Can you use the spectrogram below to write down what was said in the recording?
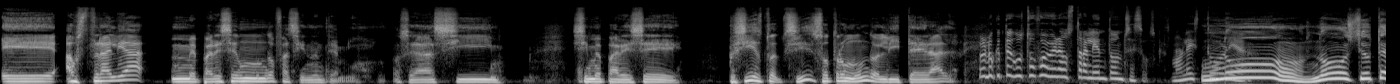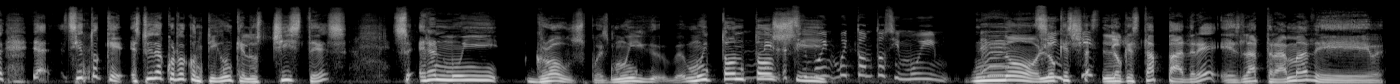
eh, Australia me parece un mundo fascinante a mí. O sea, sí, sí me parece. Pues sí, es, sí, es otro mundo, literal. Pero lo que te gustó fue ver a Australia entonces, Oscar, no la historia. No, no, yo te- siento que estoy de acuerdo contigo en que los chistes eran muy gross, pues muy, muy tontos Sí, y muy, muy tontos y muy. eh, no, lo que está, lo que está padre es la trama de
